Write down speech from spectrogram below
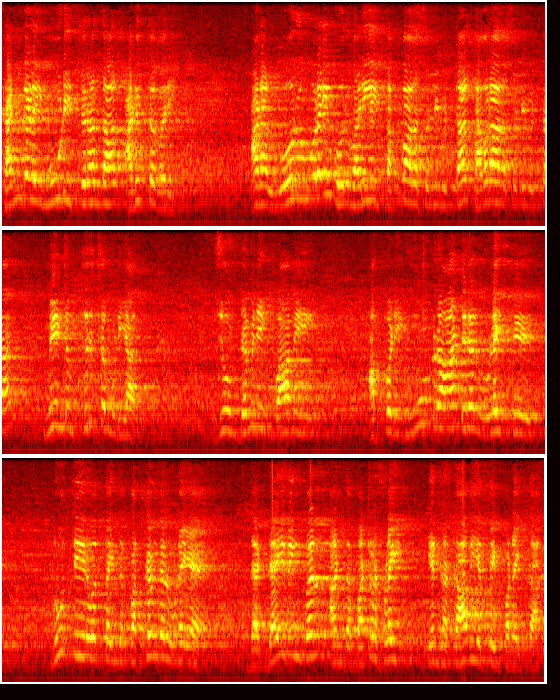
கண்களை மூடி திறந்தால் அடுத்த வரி. ஆனால் ஒரு முறை ஒரு வரியை தப்பாக சொல்லிவிட்டால் தவறாக சொல்லிவிட்டால் மீண்டும் திருத்த முடியாது. ஜூன் டொமினிக் பாபி அப்படி மூன்று ஆண்டுகள் உழைத்து நூற்றி இருபத்தைந்து பக்கங்கள் உடைய the diving bell and the butterfly என்ற காவியத்தை படைத்தார்.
